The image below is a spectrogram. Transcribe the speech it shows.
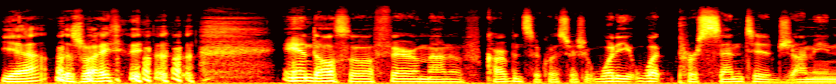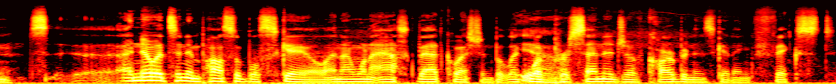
Yeah, that's right. and also a fair amount of carbon sequestration. What do you, what percentage? I mean, I know it's an impossible scale, and I want to ask that question. But like, what percentage of carbon is getting fixed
